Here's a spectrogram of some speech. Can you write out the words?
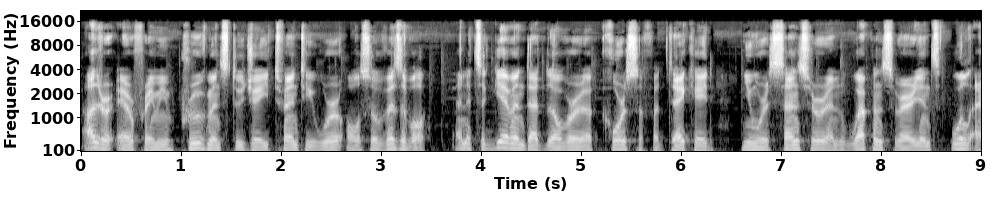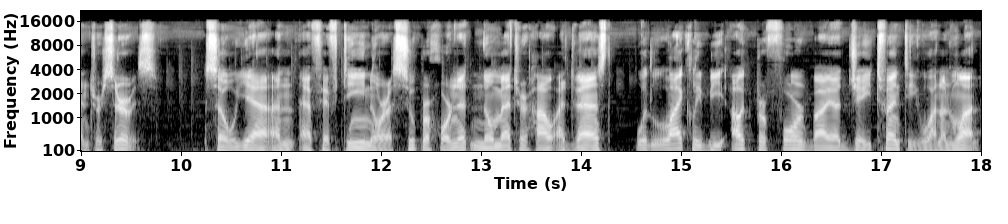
Other airframe improvements to J-20 were also visible, and it's a given that over a course of a decade, newer sensor and weapons variants will enter service. So yeah, an F-15 or a Super Hornet, no matter how advanced, would likely be outperformed by a J-20 one-on-one,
